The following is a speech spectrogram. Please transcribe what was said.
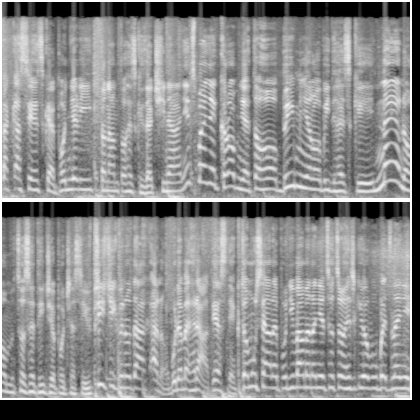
Tak asi hezké pondělí, to nám to hezky začíná. Nicméně kromě toho by mělo být hezky nejenom co se týče počasí. V příštích minutách ano, budeme hrát, jasně. K tomu se ale podíváme na něco, co hezkého vůbec není,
